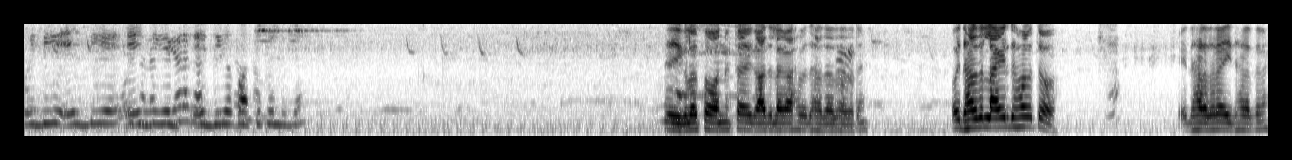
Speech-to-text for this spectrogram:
ওইদিকে এইদিকে এইদিকে এইদিকে কতটা নেবে এইগুলো তো অনেকটা গাছ লাগা হবে ধারে ধারে ধারে। ওই ধারে ধারে লাগিয়ে হবে তো? এই ধারে ধারে, এই ধারে ধারে।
